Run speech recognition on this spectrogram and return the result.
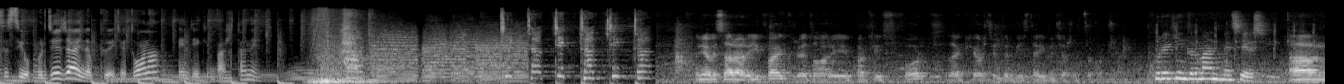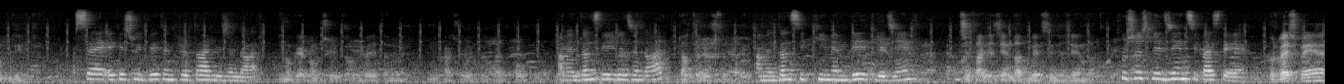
Se si u përgjegj ai në pyetjet tona, e ndjekim bashkë tani. Tik tak tik tak tik tak. Unë jam Visar Arifaj, kryetari i Partisë Fort dhe kjo është intervista ime gjashtëdhjetë sekonda. Kur e ke ndërmend me qesh? Ah, nuk di. Pse e ke quajt veten kryetar legjendar? Nuk e kam quajt unë veten, më ka quajtur vetë populli. A mendon se je legjendar? Natyrisht që po. A mendon se ki me mbet legjendë? Të gjitha legjendat mbesin legjenda. Kush është legjendë sipas teje? Përveç meje,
